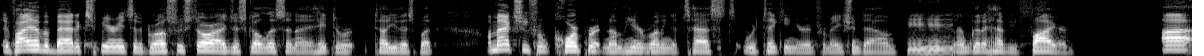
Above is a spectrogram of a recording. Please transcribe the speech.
if I have a bad experience at a grocery store, I just go, "Listen, I hate to re- tell you this, but I'm actually from corporate and I'm here running a test. We're taking your information down." Mhm. and I'm going to have you fired. Uh,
